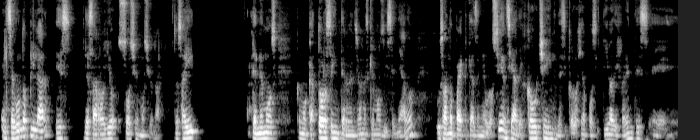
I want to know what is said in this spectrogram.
El segundo pilar es desarrollo socioemocional. Entonces ahí tenemos como 14 intervenciones que hemos diseñado usando prácticas de neurociencia, de coaching, de psicología positiva, diferentes eh,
